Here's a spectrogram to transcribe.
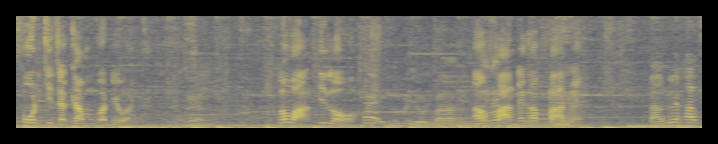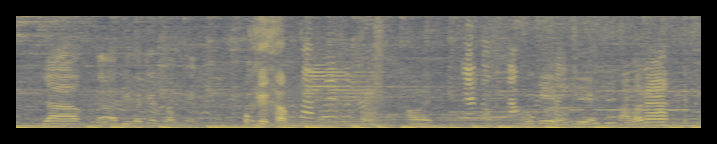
โฟนกิจกรรมก่อนดีกว่า ระหว่างที่รอ ใช่มีประโยชน์กว่าเอาฝากนะครับ ฝากนะฝากด้วยครับ ยาดีคอเจนสองแข็งโอเคครับ ฝากด้วยนะคะเอาอะไรยาดมน้ำโอเค โอเค ฝากแล้วนะฝ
